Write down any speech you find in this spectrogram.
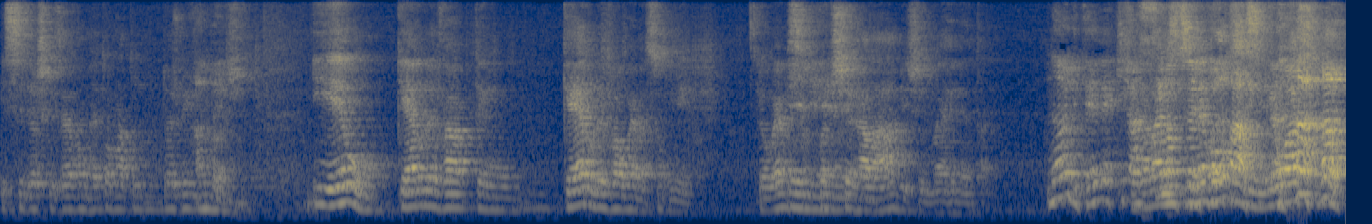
E se Deus quiser, vamos retomar tudo em 2022. Amém. E eu quero levar, tenho, quero levar o Emerson comigo. Porque o Emerson, Ele quando é- chegar lá, bicho, ele vai arrebentar. Não, ele teve aqui. Chegar lá e não assiste, precisa nem voltar. assiste. assim. Eu acho que não. Eu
